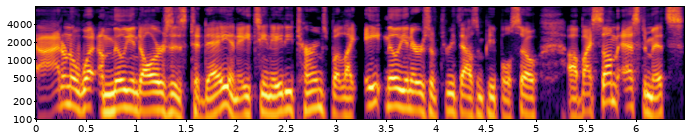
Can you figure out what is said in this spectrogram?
I don't know what a million dollars is today in 1880 terms, but like eight millionaires of 3,000 people. So, uh, by some estimates,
